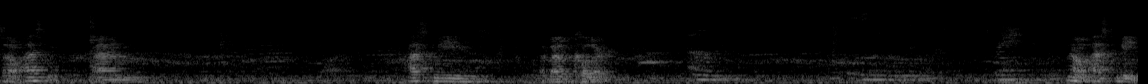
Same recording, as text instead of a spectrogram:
so ask me. Um, ask me about color. Um, red. No, ask me.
